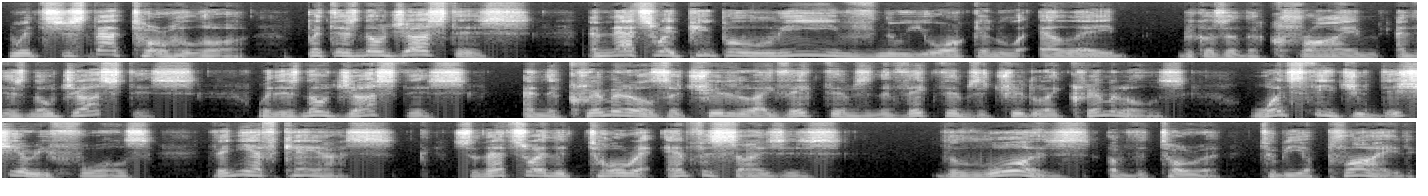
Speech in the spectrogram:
which is not Torah law, but there's no justice. And that's why people leave New York and LA because of the crime and there's no justice. When there's no justice and the criminals are treated like victims and the victims are treated like criminals, once the judiciary falls, then you have chaos. So that's why the Torah emphasizes the laws of the Torah to be applied.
